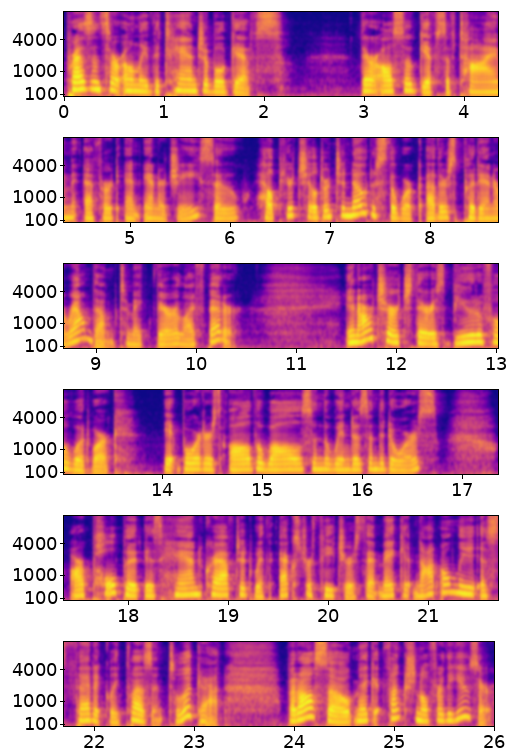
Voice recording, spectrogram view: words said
Presents are only the tangible gifts. There are also gifts of time, effort, and energy, so help your children to notice the work others put in around them to make their life better. In our church, there is beautiful woodwork. It borders all the walls and the windows and the doors. Our pulpit is handcrafted with extra features that make it not only aesthetically pleasant to look at, but also make it functional for the user.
